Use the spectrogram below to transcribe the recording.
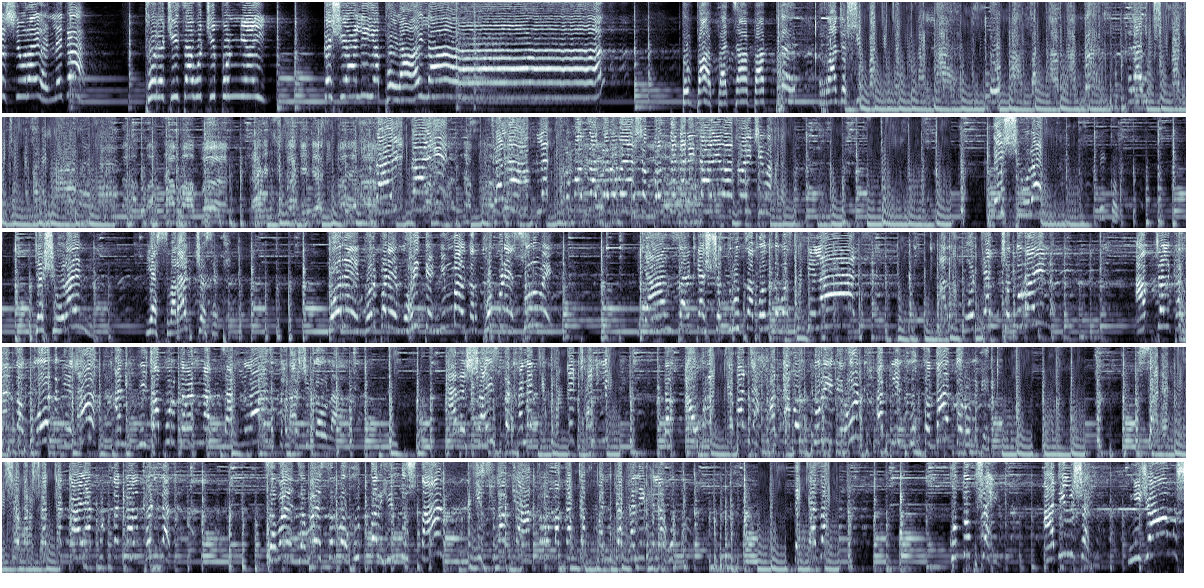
दिवस शिवराय घडले का? थोरची चावची पुण्याई कशी आली या फळाला? तो बापाचा बाप राजा शिवाजी तो बापाचा बाप राजा शिवाजी बाप राजा शिवाजी ज्या शिवरायांनी या स्वराज्यासाठी. गोरे घोरपडे मोहिते निंबाळकर खोपडे सुर्वे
